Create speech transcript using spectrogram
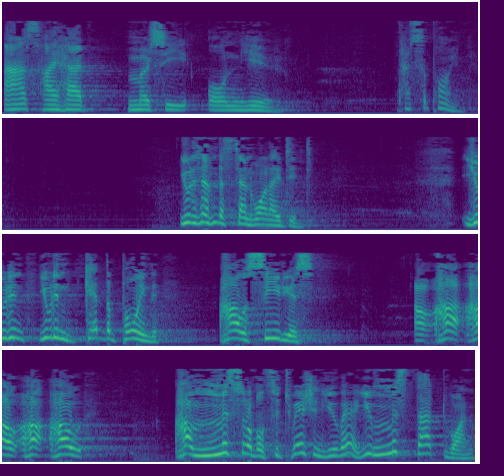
as I had mercy on you. That's the point. You didn't understand what I did. You didn't, you didn't get the point how serious, uh, how, how, how, how, how miserable situation you were. You missed that one.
